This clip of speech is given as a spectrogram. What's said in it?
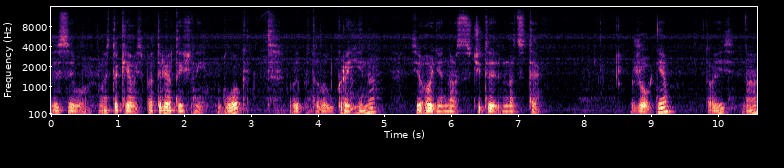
ЗСУ. Ось такий ось патріотичний блок. Випустила Україна. Сьогодні у нас 14 жовтня, тобто на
